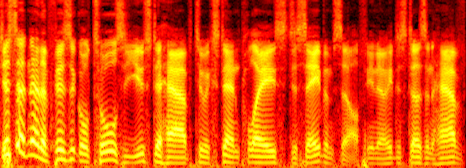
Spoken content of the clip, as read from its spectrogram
just doesn't have the physical tools he used to have to extend plays to save himself. You know, he just doesn't have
